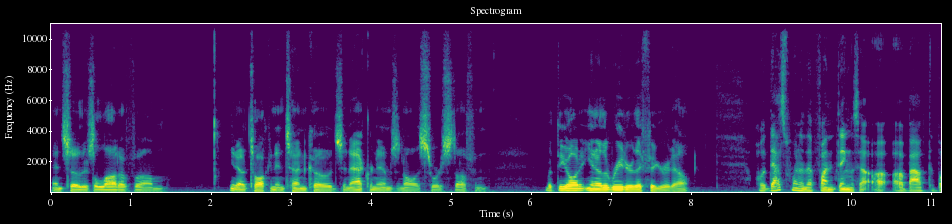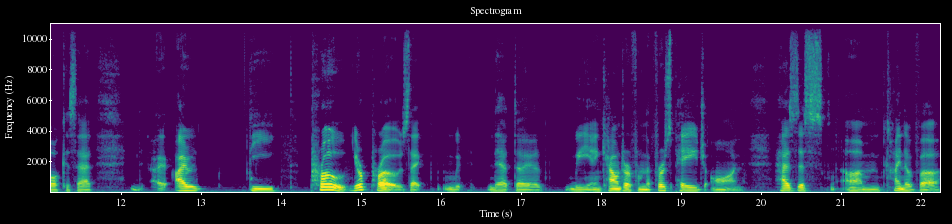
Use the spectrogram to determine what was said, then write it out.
and so there's a lot of um, you know talking in ten codes and acronyms and all this sort of stuff, and but the audi- you know the reader they figure it out. Well, that's one of the fun things uh, about the book is that I, I the pro your prose that that uh, we encounter from the first page on has this um, kind of uh,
